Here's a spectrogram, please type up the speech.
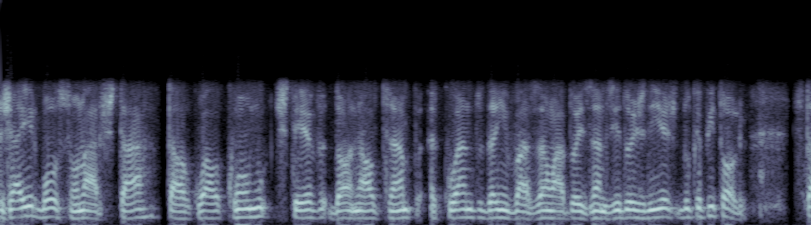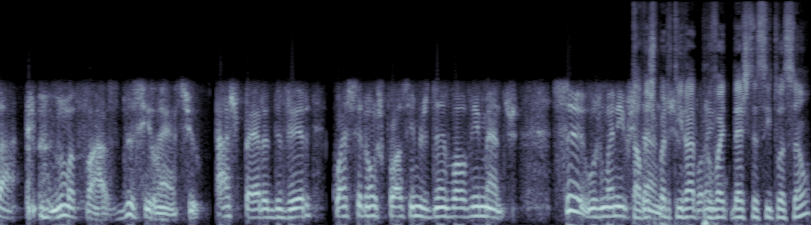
Jair Bolsonaro está tal qual como esteve Donald Trump a quando da invasão há dois anos e dois dias do Capitólio está numa fase de silêncio à espera de ver quais serão os próximos desenvolvimentos. Se os manifestantes. Talvez para tirar proveito desta situação?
